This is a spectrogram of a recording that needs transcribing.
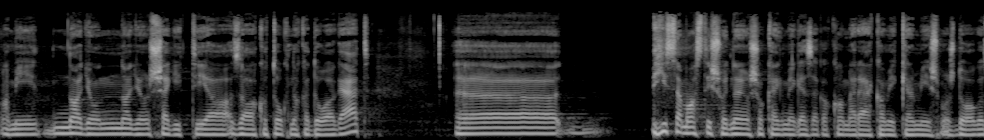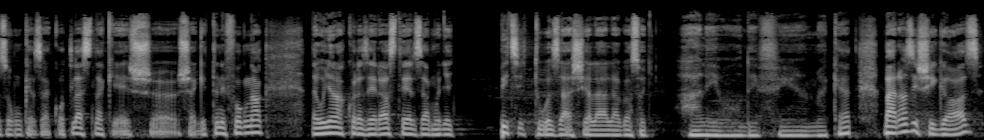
ami nagyon-nagyon segíti az alkotóknak a dolgát hiszem azt is, hogy nagyon sokáig még ezek a kamerák, amikkel mi is most dolgozunk, ezek ott lesznek, és segíteni fognak, de ugyanakkor azért azt érzem, hogy egy picit túlzás jelenleg az, hogy hollywoodi filmeket. Bár az is igaz,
